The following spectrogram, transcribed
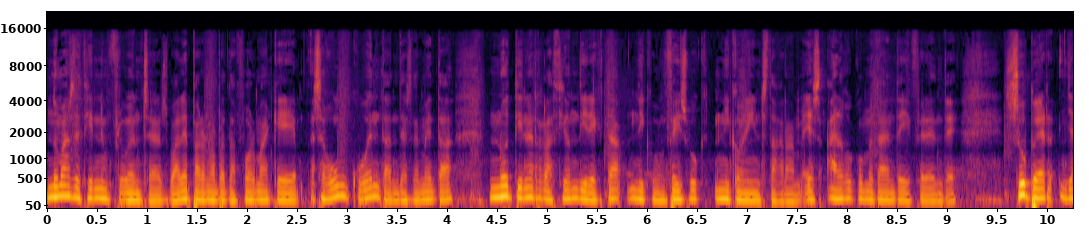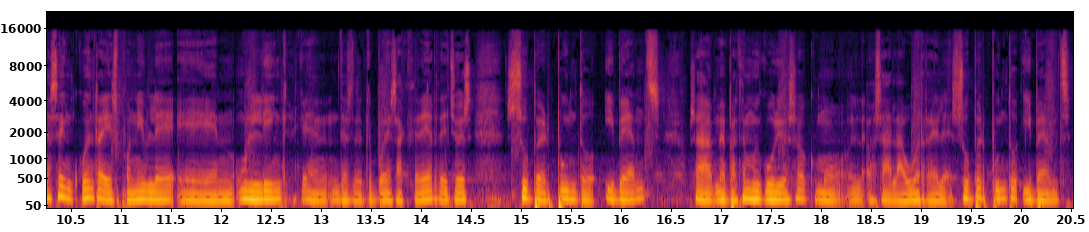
No más de 100 influencers, ¿vale? Para una plataforma que, según cuentan desde Meta, no tiene relación directa ni con Facebook ni con Instagram es algo completamente diferente. Super ya se encuentra disponible en un link desde el que puedes acceder, de hecho es super.events, o sea, me parece muy curioso como, o sea, la URL, super.events.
